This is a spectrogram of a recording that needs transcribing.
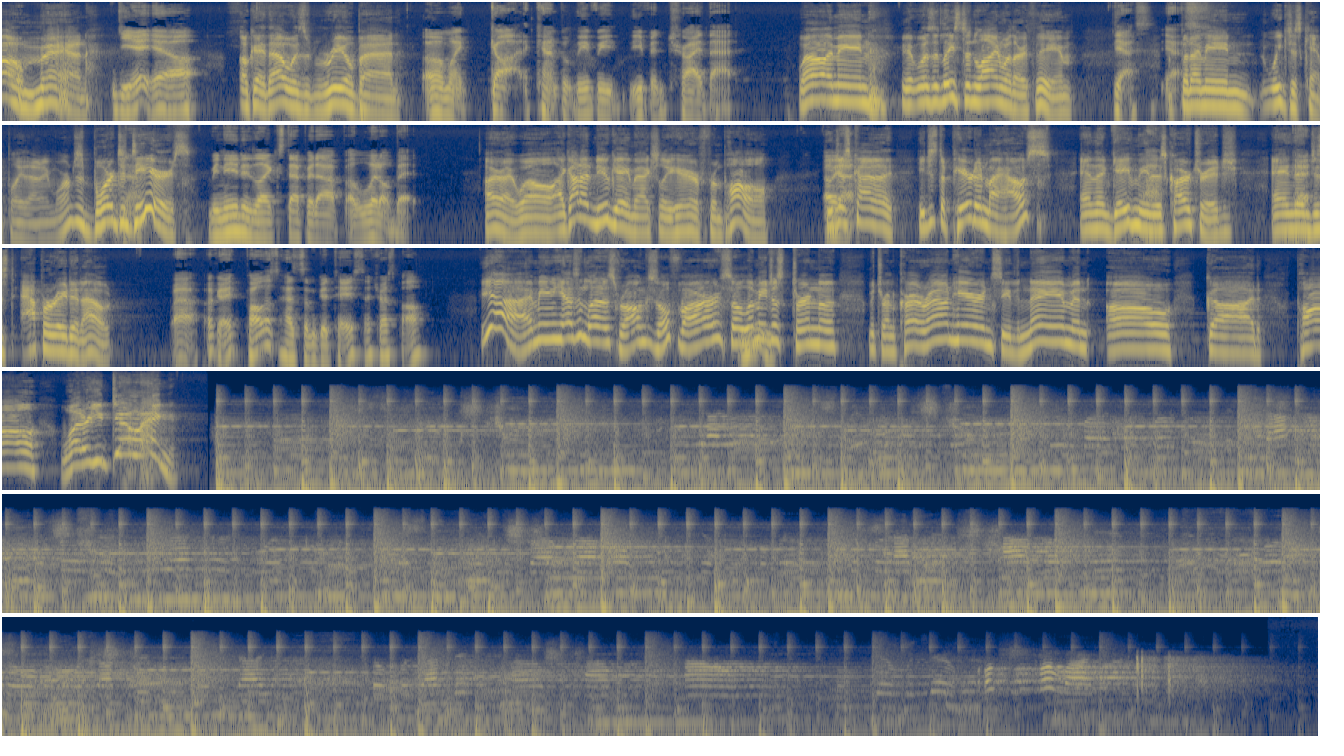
Oh man. Yeah. Okay, that was real bad. Oh my god, I can't believe we even tried that. Well, I mean, it was at least in line with our theme. Yes, yes. But I mean, we just can't play that anymore. I'm just bored to No. tears. we need to like step it up a little bit. All right, well, I got a new game actually here from Paul. He Oh, just yeah? kind of he just appeared in my house and then gave me uh. this cartridge and Okay. then just apparated out. Wow. Okay. Paul has- some good taste. I trust Paul. Yeah, I mean, he hasn't let us wrong so far. So let me hmm. just turn the let me turn the card around here and see the name and oh god, Paul, what are you doing?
